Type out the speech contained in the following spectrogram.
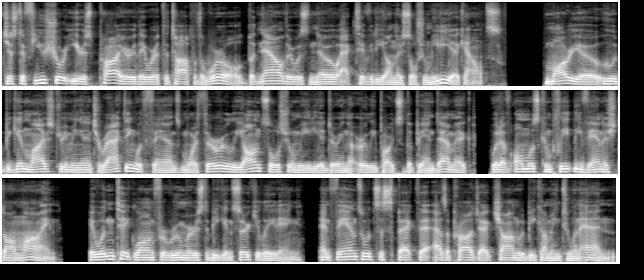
Just a few short years prior, they were at the top of the world, but now there was no activity on their social media accounts. Mario, who would begin live streaming and interacting with fans more thoroughly on social media during the early parts of the pandemic, would have almost completely vanished online. It wouldn't take long for rumors to begin circulating, and fans would suspect that as a project, CHON would be coming to an end.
